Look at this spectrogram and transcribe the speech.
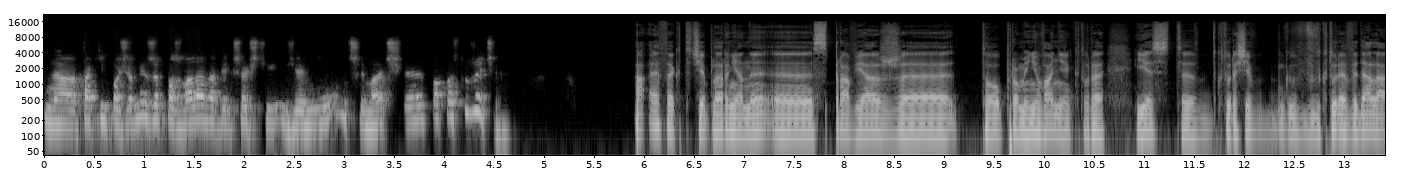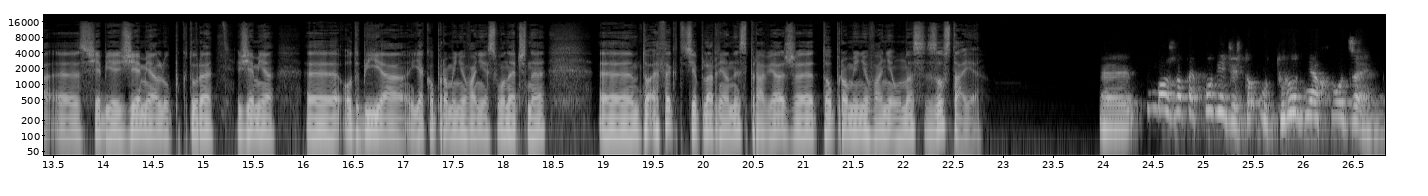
na takim poziomie, że pozwala na większości Ziemi utrzymać po prostu życie. A efekt cieplarniany sprawia, że to promieniowanie, które jest, e, które się, które wydala e, z siebie Ziemia lub które Ziemia e, odbija jako promieniowanie słoneczne, to efekt cieplarniany sprawia, że to promieniowanie u nas zostaje. Można tak powiedzieć, to utrudnia chłodzenie.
